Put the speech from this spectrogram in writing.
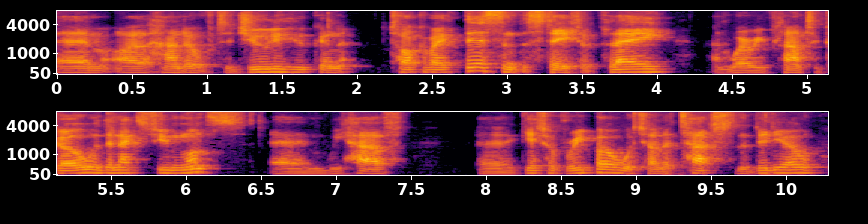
um, I'll hand over to Julie, who can talk about this and the state of play and where we plan to go in the next few months. Um, we have a GitHub repo, which I'll attach to the video,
